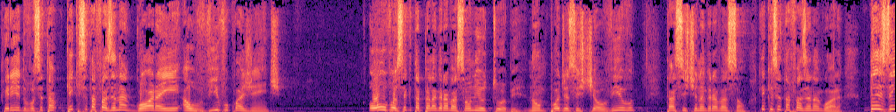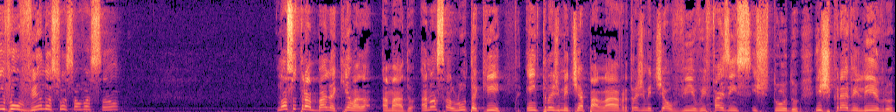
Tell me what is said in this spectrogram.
Querido, você tá, o que, que você está fazendo agora aí, ao vivo com a gente? Ou você que está pela gravação no YouTube, não pôde assistir ao vivo, está assistindo a gravação. O que, que você está fazendo agora? Desenvolvendo a sua salvação. Nosso trabalho aqui, amado, a nossa luta aqui em transmitir a palavra, transmitir ao vivo, e faz estudo, escreve livro,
